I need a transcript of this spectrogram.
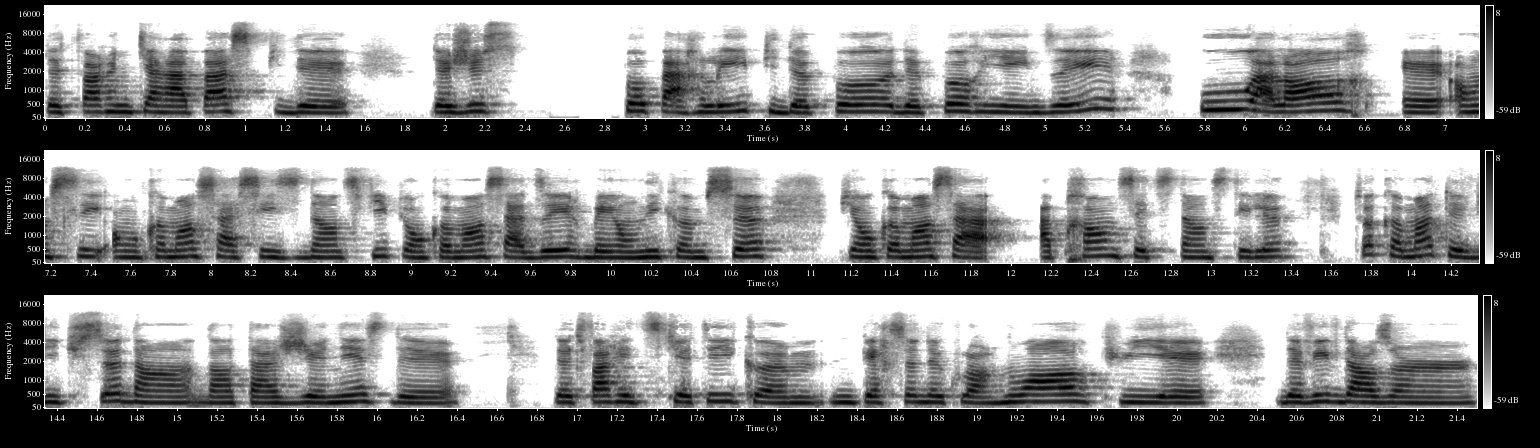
de te faire une carapace, puis de, de juste pas parler, puis de pas, de pas rien dire, ou alors euh, on, on commence à s'identifier, puis on commence à dire, ben on est comme ça, puis on commence à, prendre cette identité-là. Toi, comment tu as vécu ça dans, ta jeunesse de, de, te faire étiqueter comme une personne de couleur noire, puis euh, de vivre dans un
